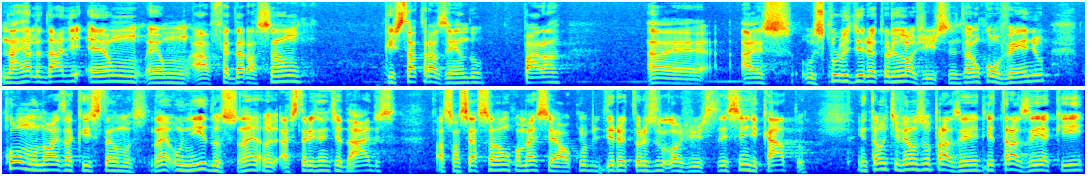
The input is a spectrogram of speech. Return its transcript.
Na realidade, é, um, é um, a federação que está trazendo para é, as, os clubes diretores lojistas. Então, é um convênio, como nós aqui estamos né, unidos, né, as três entidades, Associação Comercial, Clube de Diretores Lojistas e Sindicato, então tivemos o prazer de trazer aqui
